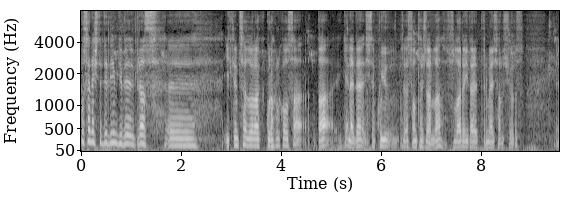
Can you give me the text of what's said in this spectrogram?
Bu sene işte dediğim gibi biraz e, iklimsel olarak kuraklık olsa da gene de işte kuyu ve sontajlarla suları idare ettirmeye çalışıyoruz. E,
